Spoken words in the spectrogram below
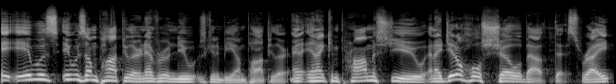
it was it was unpopular, and everyone knew it was going to be unpopular. And, and I can promise you, and I did a whole show about this, right?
